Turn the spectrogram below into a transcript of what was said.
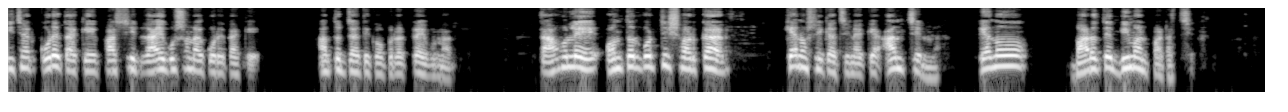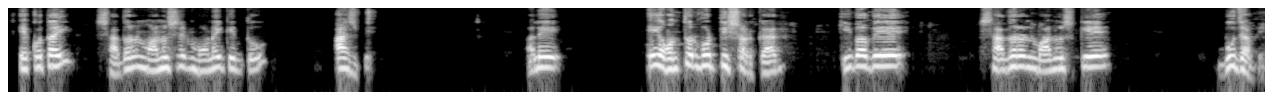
বিচার করে থাকে, ফাঁসির রায় ঘোষণা করে থাকে আন্তর্জাতিক অপরাধ ট্রাইব্যুনাল, তাহলে অন্তর্বর্তী সরকার কেন শেখ হাসিনাকে আনছেন না? কেন ভারতে বিমান পাঠাচ্ছে একথাই সাধারণ মানুষের মনে কিন্তু আসবে। মানে এই অন্তর্বর্তী সরকার কীভাবে সাধারণ মানুষকে বুঝাবে?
